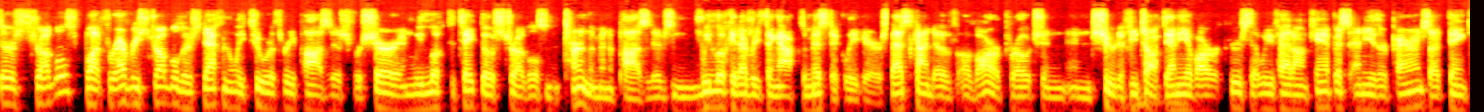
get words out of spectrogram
There's struggles, but for every struggle, there's definitely two or three positives for sure. And we look to take those struggles and turn them into positives. And we look at everything optimistically here. So That's kind of, of our approach. And, and shoot, if you talk to any of our recruits that we've had on campus, any of their parents, I think,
